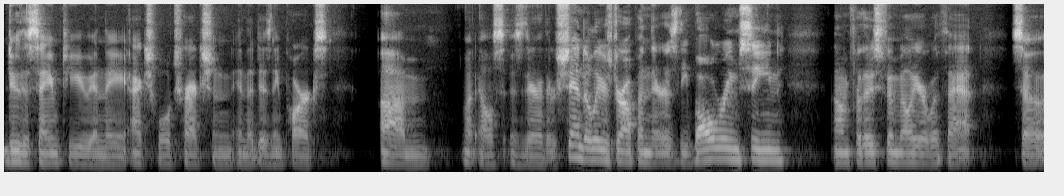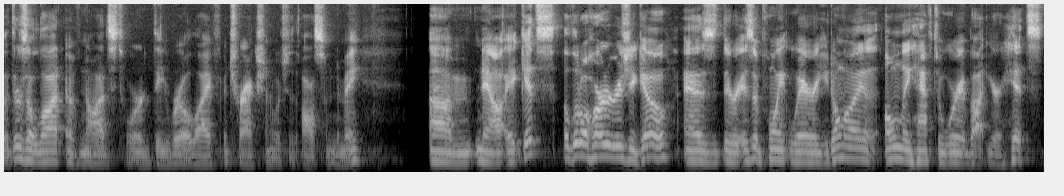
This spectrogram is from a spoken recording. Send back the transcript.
do the same to you in the actual attraction in the Disney parks. Um, what else is there? There's chandeliers dropping. There's the ballroom scene um, for those familiar with that. So there's a lot of nods toward the real life attraction, which is awesome to me. Um, now it gets a little harder as you go, as there is a point where you don't only have to worry about your hits,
